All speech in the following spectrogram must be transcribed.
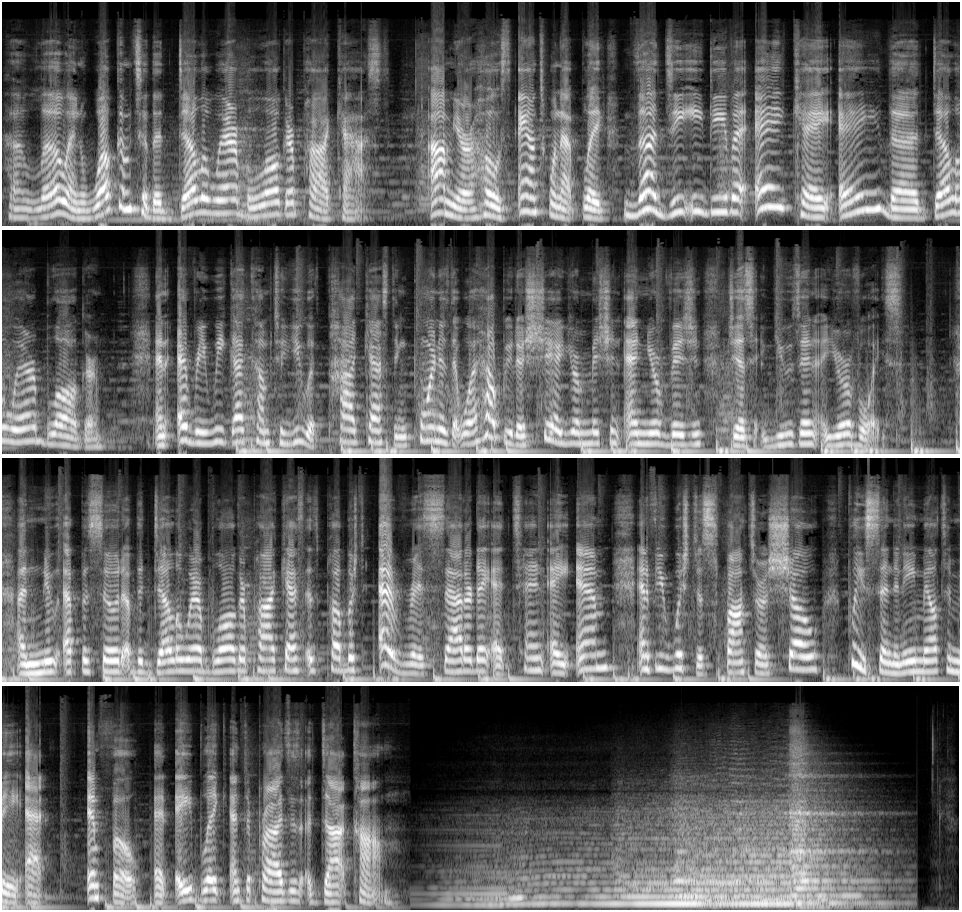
Hello, and welcome to the Delaware Blogger Podcast. I'm your host, Antoinette Blake, the DE Diva, aka the Delaware Blogger. And every week I come to you with podcasting pointers that will help you to share your mission and your vision just using your voice. A new episode of the Delaware Blogger Podcast is published every Saturday at 10 a.m. And if you wish to sponsor a show, please send an email to me at info at ablakeenterprises.com.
